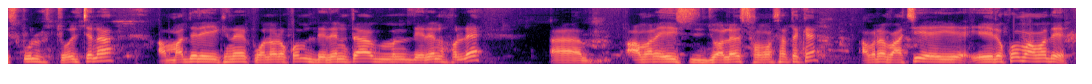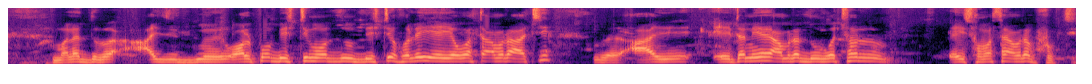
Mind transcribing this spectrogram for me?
স্কুল চলছে না। আমাদের এইখানে কোনো রকম ড্রেনটা ড্রেন হলে আমরা এই জলের সমস্যা থেকে আমরা বাঁচি, এই, এইরকম আমাদের। মানে অল্প মধ্যে বৃষ্টি হলেই এই অবস্থা আমরা আছি। আর এটা নিয়ে আমরা দু বছর এই সমস্যায় আমরা ভুগছি।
